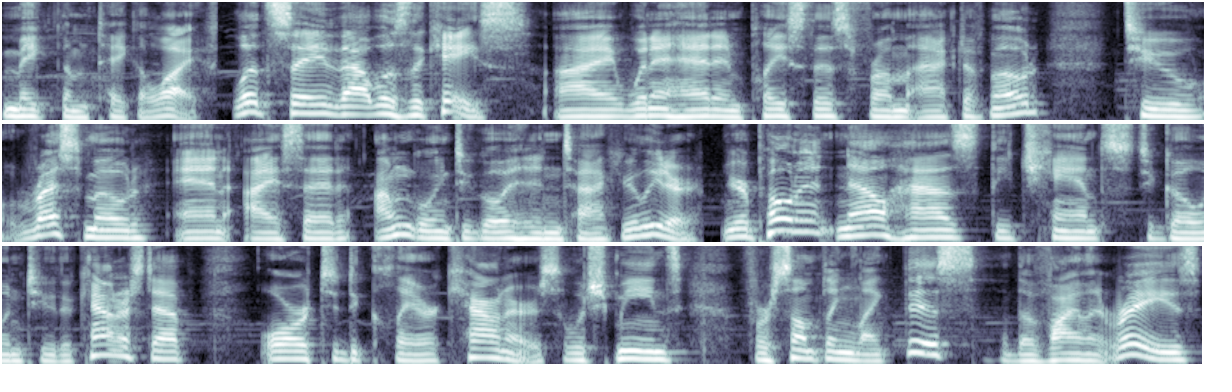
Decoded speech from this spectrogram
make them take a life. Let's say that was the case. I went ahead and placed this from active mode to rest mode and I said, I'm going to go ahead and attack your leader. Your opponent now has the chance to go into the counter step or to declare counters, which means for something like this, the Violent Rays,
